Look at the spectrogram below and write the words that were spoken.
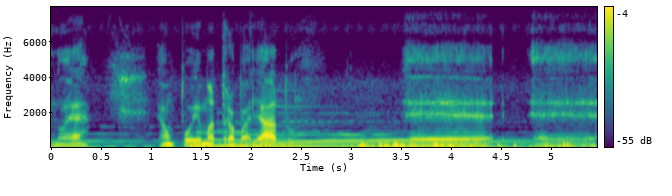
não é? É um poema trabalhado é, é,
